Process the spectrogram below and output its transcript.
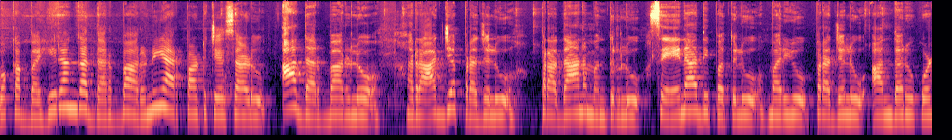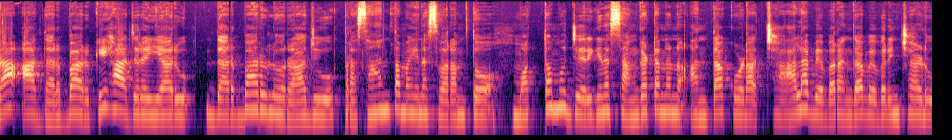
ఒక బహిరంగ దర్బారుని ఏర్పాటు చేశాడు. ఆ దర్బారులో రాజ్య ప్రజలు ప్రధానమంత్రులు సేనాధిపతులు మరియు ప్రజలు అందరూ కూడా ఆ దర్బారుకి హాజరయ్యారు. దర్బారులో రాజు ప్రశాంతమైన స్వరంతో మొత్తము జరిగిన సంఘటనను అంతా కూడా చాలా వివరంగా వివరించాడు.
